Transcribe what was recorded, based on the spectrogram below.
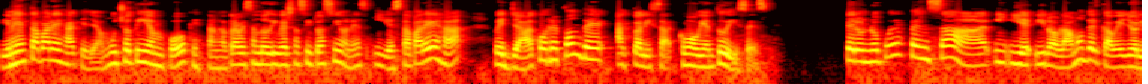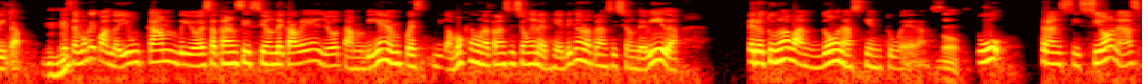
tienes esta pareja que lleva mucho tiempo, que están atravesando diversas situaciones, y esta pareja, pues ya corresponde actualizar, como bien tú dices. Pero no puedes pensar, y, lo hablamos del cabello ahorita, pensemos que cuando hay un cambio, esa transición de cabello, también, pues digamos que es una transición energética, una transición de vida. Pero tú no abandonas quien tú eras. No. Tú transicionas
